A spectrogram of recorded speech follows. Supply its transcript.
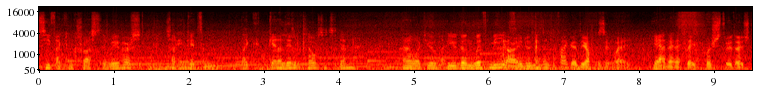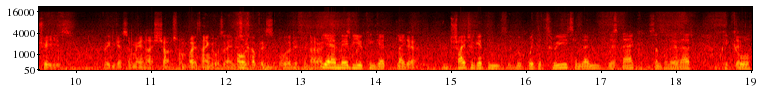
see if I can cross the rivers so I can get some like get a little closer to them. I don't know what you are you going with me or I are you think, I think if I go the opposite way, Yeah. and then if they push through those trees, we can get some really nice shots from both angles, and it just Oh. covers all the different directions. Yeah, maybe you can get like Yeah. Try to get them with the trees and then the Yeah. stack, something like that. Okay, cool.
